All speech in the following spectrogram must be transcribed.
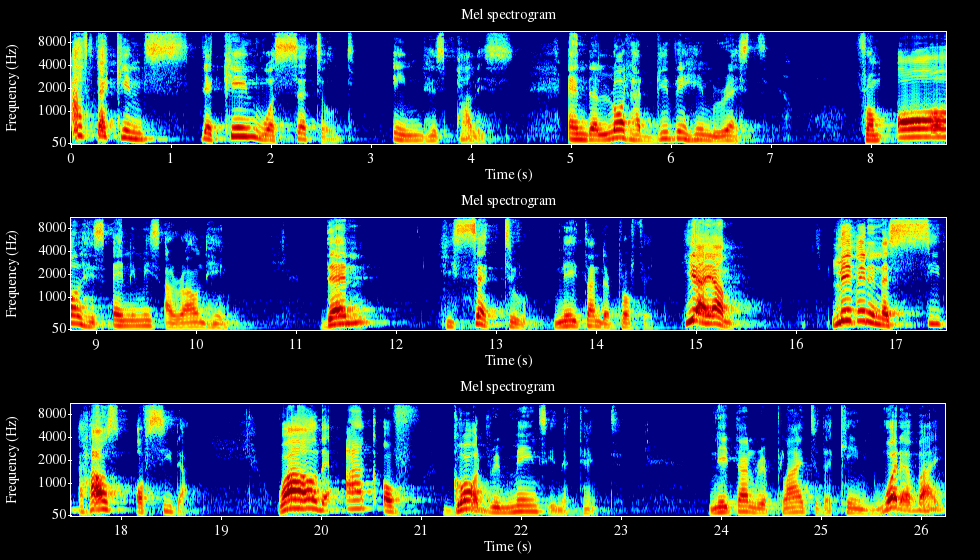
After kings, the king was settled in his palace, and the Lord had given him rest from all his enemies around him. Then he said to Nathan the prophet, Here I am, living in a house of cedar, while the ark of God remains in the tent. Nathan replied to the king, Whatever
